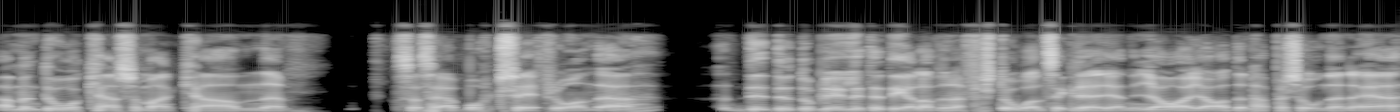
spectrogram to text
Ja, men då kanske man kan så att säga bortse ifrån det. det. Då blir det lite del av den här förståelsegrejen. Ja, ja, den här personen är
